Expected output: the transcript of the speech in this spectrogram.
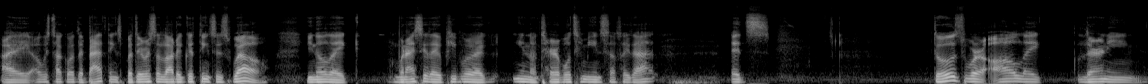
i always talk about the bad things but there was a lot of good things as well. You know like when i say like people are like you know terrible to me and stuff like that it's those were all like learning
